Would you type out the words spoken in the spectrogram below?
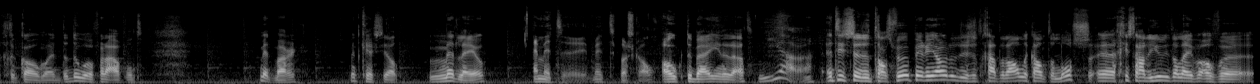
gekomen. Dat doen we vanavond met Mark, met Christian, met Leo. En met, uh, met Pascal. Ook erbij, inderdaad. Ja. Het is uh, de transferperiode, dus het gaat aan alle kanten los. Uh, gisteren hadden jullie het al even over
